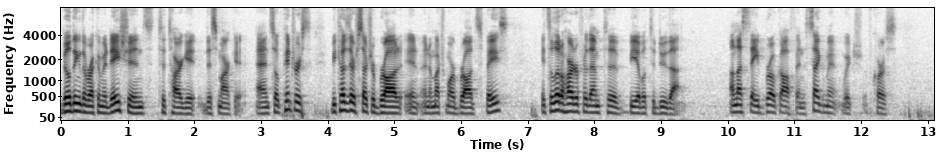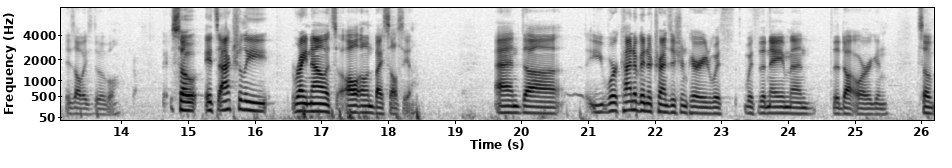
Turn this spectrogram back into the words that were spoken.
building the recommendations to target this market. And so Pinterest, because they're such a broad, in, in a much more broad space, it's a little harder for them to be able to do that unless they broke off in a segment, which of course is always doable. So it's actually, right now, it's all owned by Celsya. And uh, you, we're kind of in a transition period with, with the name and the .org. And so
